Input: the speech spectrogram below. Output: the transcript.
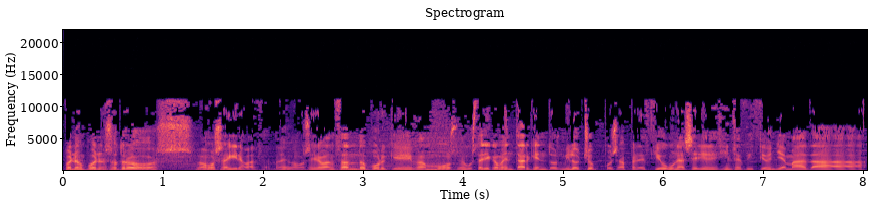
Bueno, pues nosotros vamos a ir avanzando, ¿eh? Vamos a ir avanzando porque vamos... Me gustaría comentar que en 2008 pues apareció una serie de ciencia ficción llamada,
